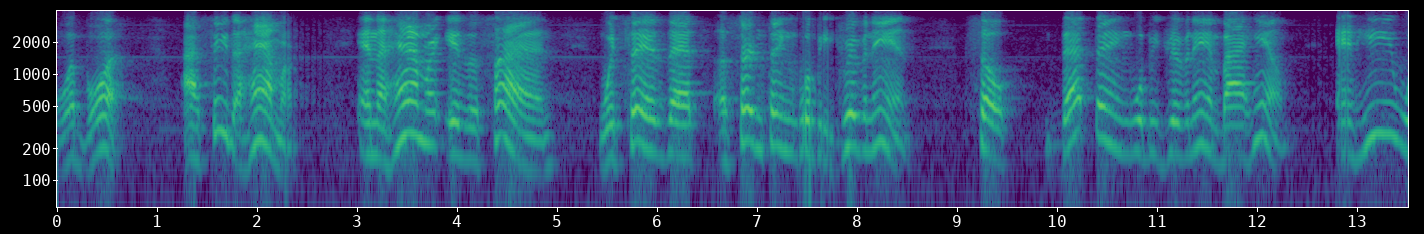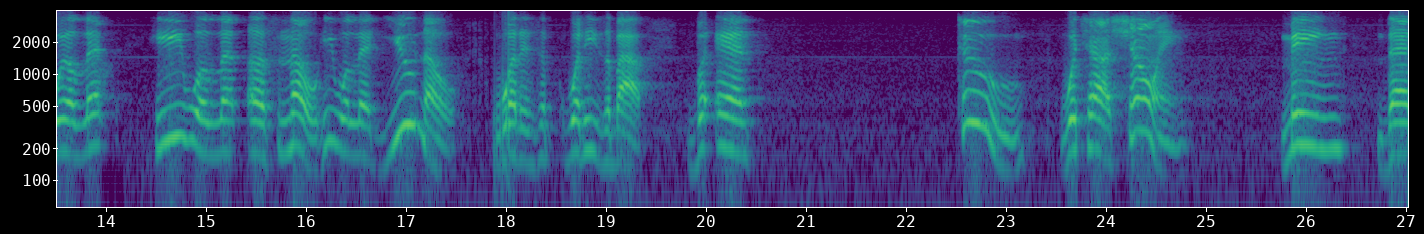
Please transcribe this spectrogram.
what boy, I see the hammer, and the hammer is a sign which says that a certain thing will be driven in. So that thing will be driven in by him, and he will let he will let us know. He will let you know what is what he's about. But and two, which are showing, means that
